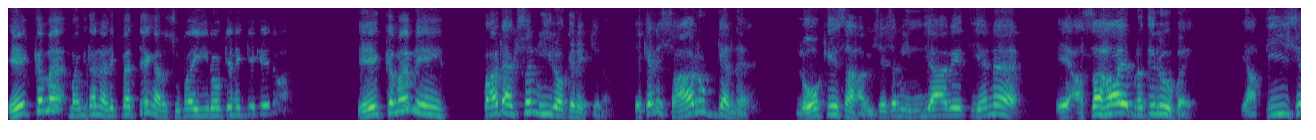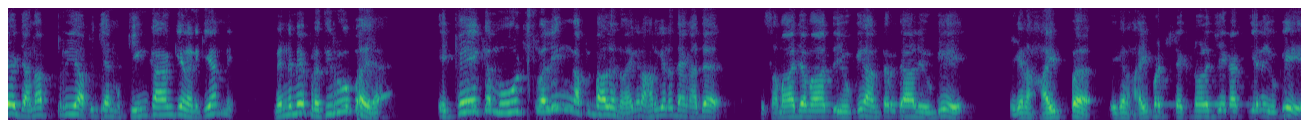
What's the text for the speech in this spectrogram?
ඒකම මං හිතන්නේ අනිත් පැත්තෙන් අර සුපර් හීරෝ කෙනෙක් කියනවා. ඒකම මේ පාට ඇක්ෂන් හීරෝ කෙනෙක් කෙනවා. ඒ කියන්නේ ශාරුක් ගැන ලෝකේ සහ විශේෂම ඉන්දියාවේ තියෙන ඒ අසහාය ප්‍රතිරූපය. ඒ අතිශය ජනප්‍රිය අපි කියන්නේ කිං කාන් කියලා කියන්නේ. මෙන්න මේ ප්‍රතිරූපය එක එක මූඩ්ස් වලින් අපි බලනවා. ඒ කියන්නේ හරියට දැන් අද සමාජ මාධ්‍ය යුගයේ අන්තර්ජාල යුගයේ ඒ කියන්නේ හයිප් ඒ කියන්නේ හයිපර් ටෙක්නොලොජි එකක් තියෙන යුගයේ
